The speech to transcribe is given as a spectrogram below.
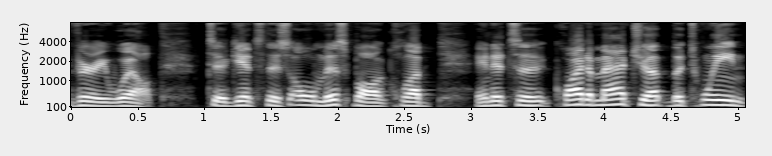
very well to, against this Ole Miss ball club. And it's a quite a matchup between.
